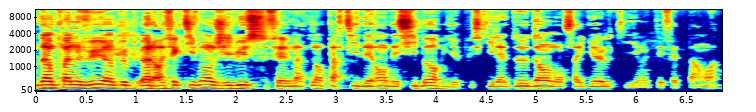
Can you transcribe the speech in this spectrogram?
D'un point de vue un peu plus. Alors effectivement, Gilus fait maintenant partie des rangs des cyborgs puisqu'il a deux dents dans sa gueule qui ont été faites par moi.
